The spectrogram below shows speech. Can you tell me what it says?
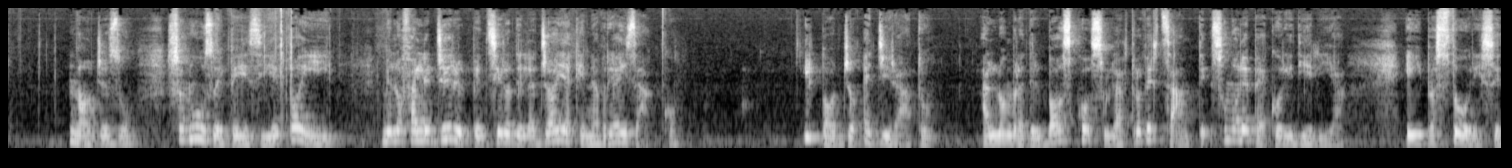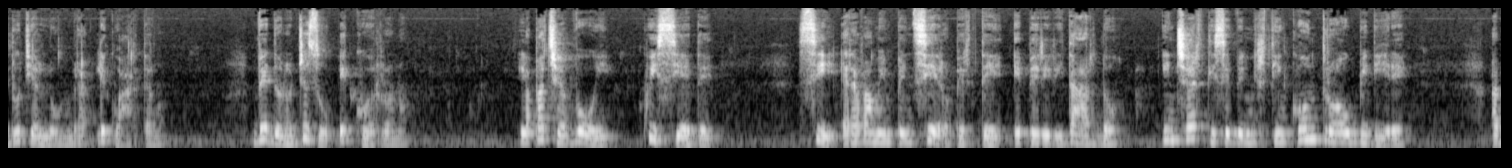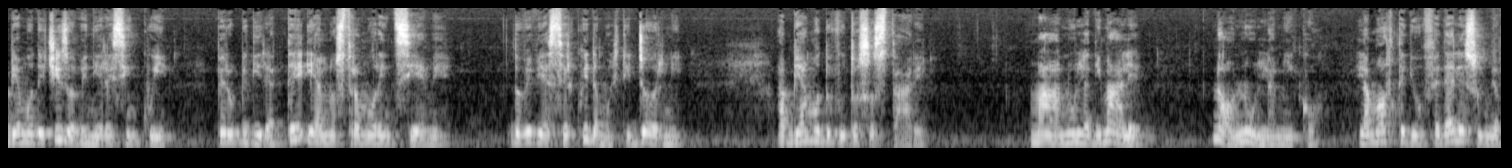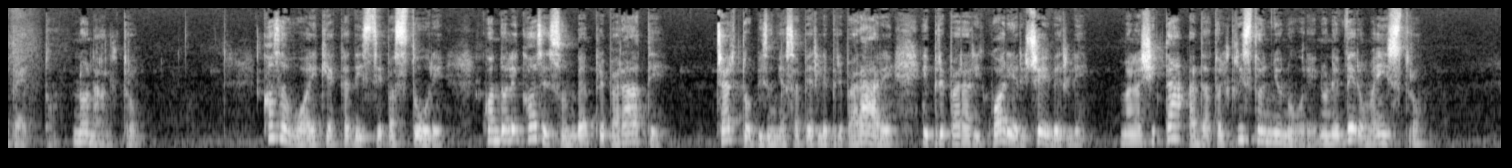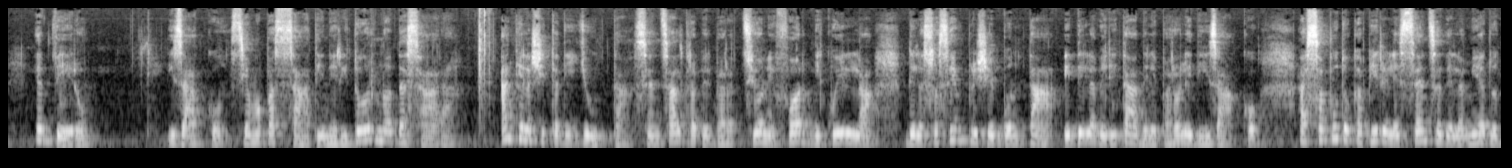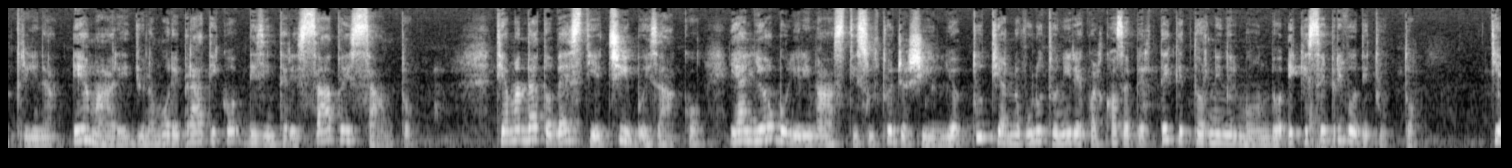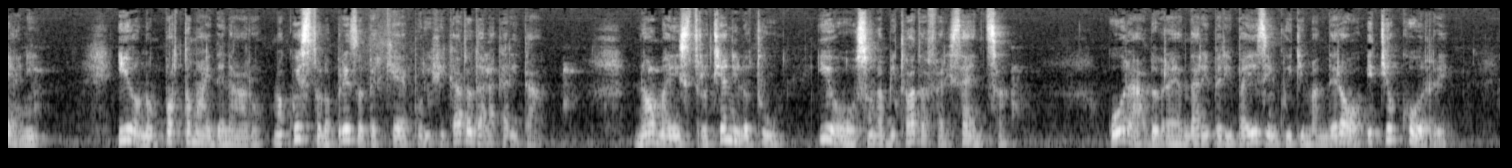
No, Gesù, sono uso ai pesi e poi me lo fa leggero il pensiero della gioia che ne avrei a Isacco. Il poggio è girato. All'ombra del bosco, sull'altro versante, sono le pecore di Elia e i pastori seduti all'ombra le guardano. Vedono Gesù e corrono. La pace a voi, qui siete. Sì, eravamo in pensiero per te e per il ritardo, incerti se venirti incontro o ubbidire. Abbiamo deciso venire sin qui, per ubbidire a te e al nostro amore insieme. Dovevi essere qui da molti giorni abbiamo dovuto sostare. Ma nulla di male? No, nulla, amico. La morte di un fedele sul mio petto, non altro. Cosa vuoi che accadesse, pastore, quando le cose sono ben preparate? Certo bisogna saperle preparare e preparare i cuori a riceverle, ma la città ha dato al Cristo ogni onore, non è vero, maestro? È vero. Isacco, siamo passati nel ritorno da Sara, anche la città di Utah, senza altra preparazione fuori di quella della sua semplice bontà e della verità delle parole di Isacco, ha saputo capire l'essenza della mia dottrina e amare di un amore pratico, disinteressato e santo. Ti ha mandato vesti e cibo, Isacco, e agli oboli rimasti sul tuo giaciglio tutti hanno voluto unire qualcosa per te che torni nel mondo e che sei privo di tutto. Tieni, io non porto mai denaro, ma questo l'ho preso perché è purificato dalla carità. No, maestro, tienilo tu. Io sono abituata a fare senza. Ora dovrai andare per i paesi in cui ti manderò e ti occorre.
